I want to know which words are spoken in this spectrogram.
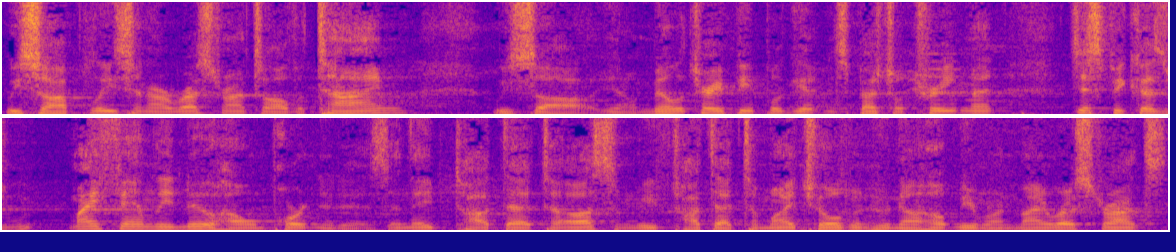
We saw police in our restaurants all the time. We saw, you know, military people getting special treatment just because my family knew how important it is, and they taught that to us, and we've taught that to my children who now help me run my restaurants.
